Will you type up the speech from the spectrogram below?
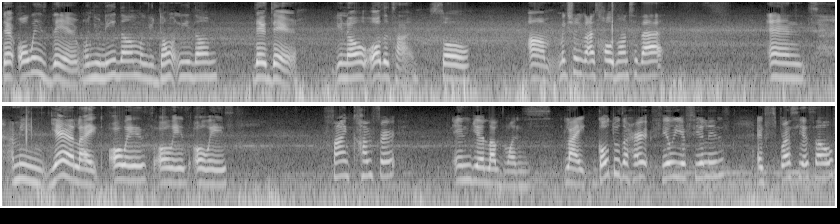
they're always there. When you need them, when you don't need them, they're there, you know, all the time. So, um, make sure you guys hold on to that. And I mean, yeah, like always, always, always find comfort in your loved ones. Like, go through the hurt, feel your feelings, express yourself,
